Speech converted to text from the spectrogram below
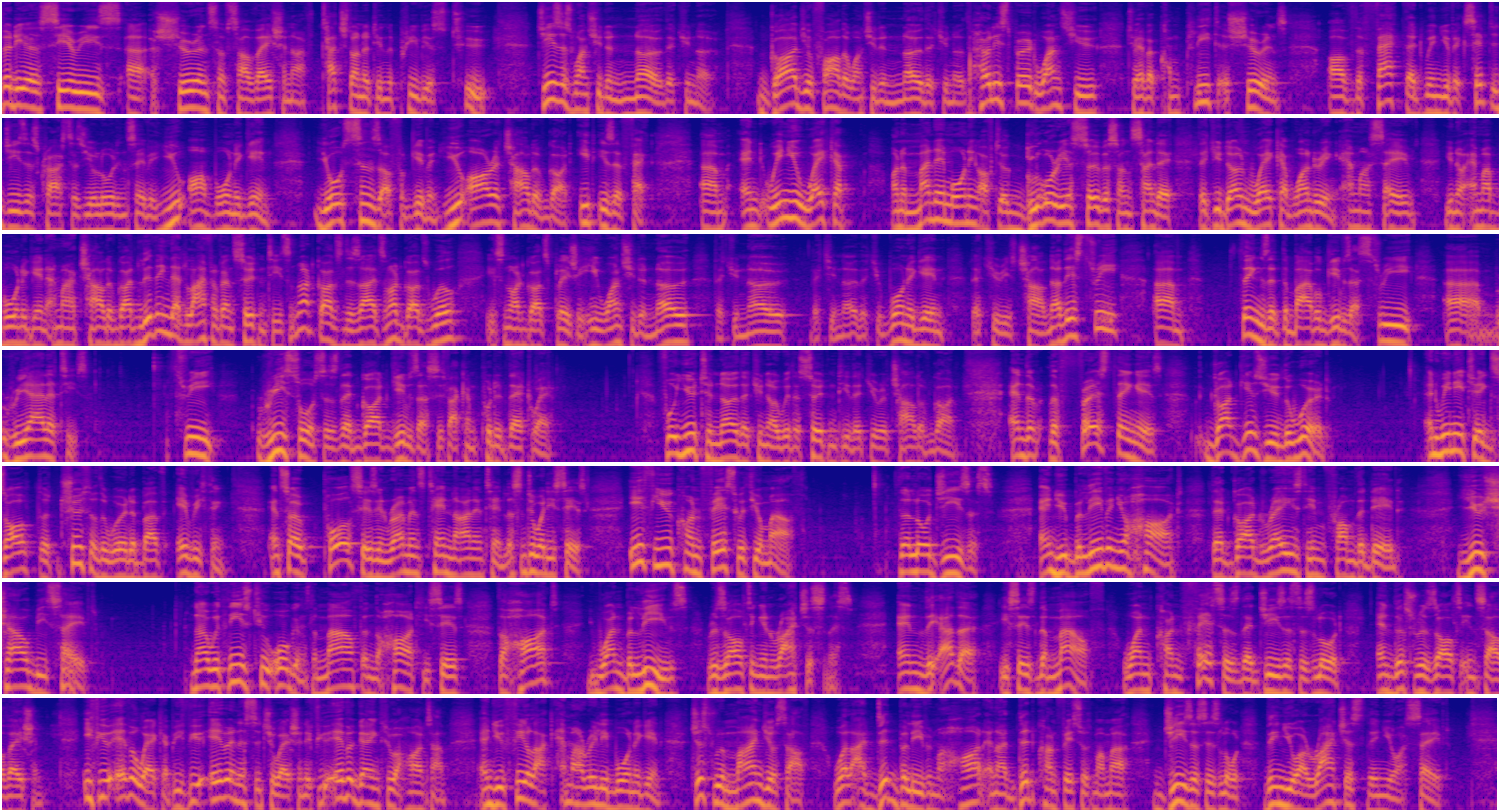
video series, uh, Assurance of Salvation. I've touched on it in the previous two. Jesus wants you to know that you know. God, your Father, wants you to know that you know. The Holy Spirit wants you to have a complete assurance of the fact that when you've accepted Jesus Christ as your Lord and Savior, you are born again. Your sins are forgiven. You are a child of God. It is a fact. Um, and when you wake up on a Monday morning after a glorious service on Sunday that you don't wake up wondering, Am I saved? You know, am I born again? Am I a child of God? Living that life of uncertainty. It's not God's desire, it's not God's will, it's not God's pleasure. He wants you to know that you know that you know that you're born again, that you're His child. Now, there's three um, things that the Bible gives us, three um, realities, three resources that God gives us, if I can put it that way for you to know that you know with a certainty that you're a child of God. And the, the first thing is, God gives you the word. And we need to exalt the truth of the word above everything. And so Paul says in Romans 10 9 and 10, listen to what he says. If you confess with your mouth the Lord Jesus, and you believe in your heart that God raised him from the dead, you shall be saved. Now, with these two organs, the mouth and the heart, he says, the heart one believes, resulting in righteousness. And the other, he says, the mouth, one confesses that Jesus is Lord, and this results in salvation. If you ever wake up, if you're ever in a situation, if you're ever going through a hard time, and you feel like, Am I really born again? Just remind yourself, Well, I did believe in my heart and I did confess with my mouth, Jesus is Lord. Then you are righteous, then you are saved.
